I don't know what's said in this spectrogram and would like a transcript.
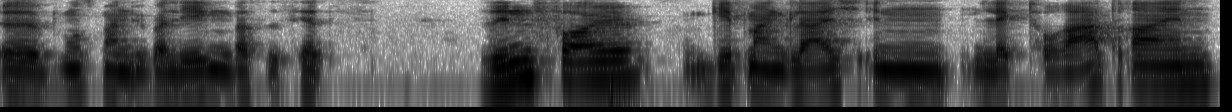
äh, muss man überlegen, was ist jetzt sinnvoll? Geht man gleich in ein Lektorat rein?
